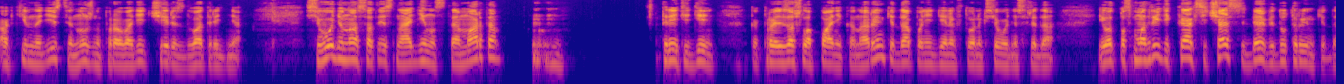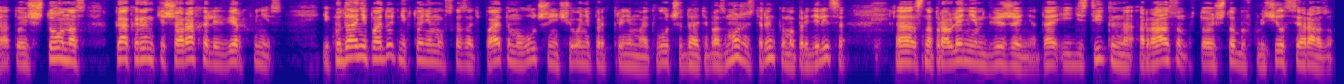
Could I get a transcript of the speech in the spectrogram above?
активное действие нужно проводить через 2-3 дня. Сегодня у нас, соответственно, 11 марта, третий день, как произошла паника на рынке, да, понедельник, вторник, сегодня среда. И вот посмотрите, как сейчас себя ведут рынки, да, то есть что у нас, как рынки шарахали вверх-вниз. И куда они пойдут, никто не мог сказать. Поэтому лучше ничего не предпринимать. Лучше дать возможность рынкам определиться э, с направлением движения. Да, и действительно разум, то есть чтобы включился разум.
